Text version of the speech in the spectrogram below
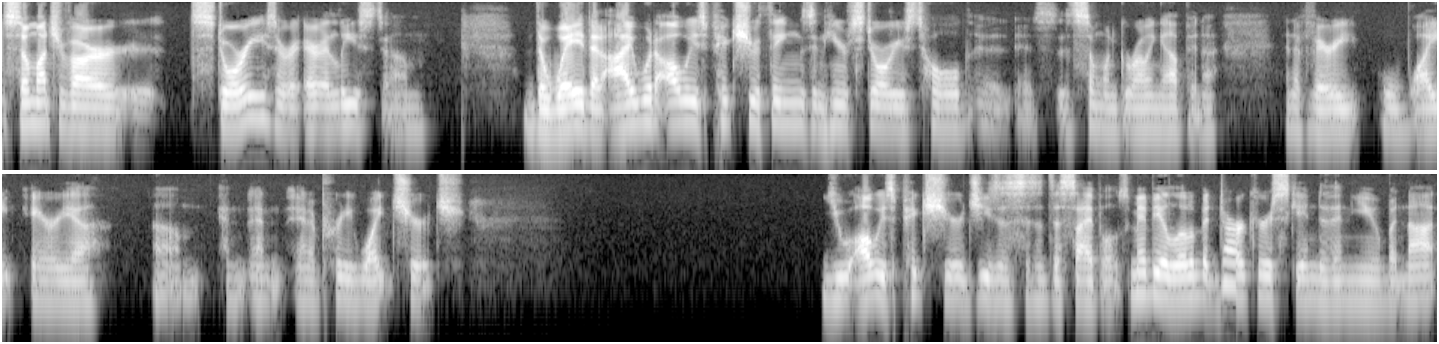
So much of our stories, or, or at least um, the way that I would always picture things and hear stories told uh, as, as someone growing up in a in a very white area um, and, and, and a pretty white church you always picture Jesus' disciples, maybe a little bit darker skinned than you, but not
